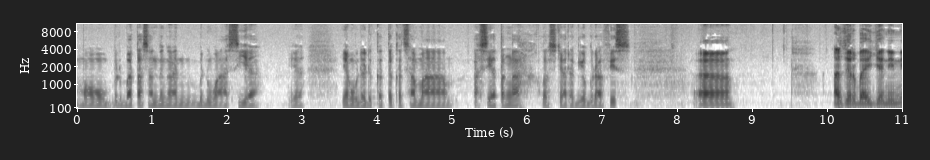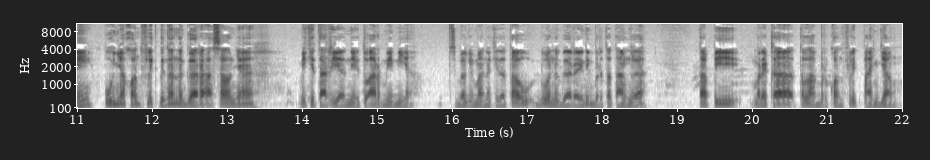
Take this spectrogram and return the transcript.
mau berbatasan dengan benua Asia, ya, yang udah deket-deket sama Asia Tengah kalau secara geografis. Uh, Azerbaijan ini punya konflik dengan negara asalnya Mikitarian yaitu Armenia. Sebagaimana kita tahu, dua negara ini bertetangga, tapi mereka telah berkonflik panjang,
